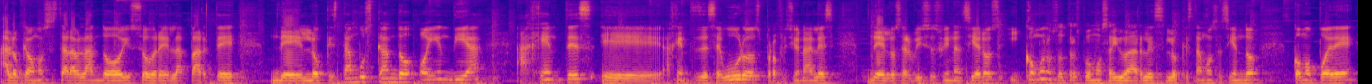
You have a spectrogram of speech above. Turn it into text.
a lo que vamos a estar hablando hoy sobre la parte de lo que están buscando hoy en día agentes, eh, agentes de seguros, profesionales de los servicios financieros y cómo nosotros podemos ayudarles lo que estamos haciendo, cómo puede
